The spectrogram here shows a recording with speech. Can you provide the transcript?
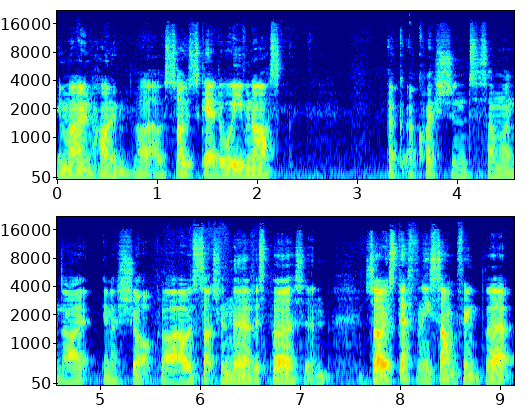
in my own home. Like I was so scared, or even ask a, a question to someone like in a shop. Like I was such a nervous person. So it's definitely something that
